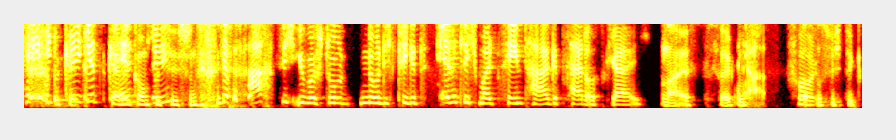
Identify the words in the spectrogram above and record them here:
hey, ich okay, krieg jetzt keine endlich, Competition. Ich habe 80 Überstunden und ich kriege jetzt endlich mal 10 Tage Zeitausgleich. Nice, sehr gut. Ja, voll. Das ist wichtig.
